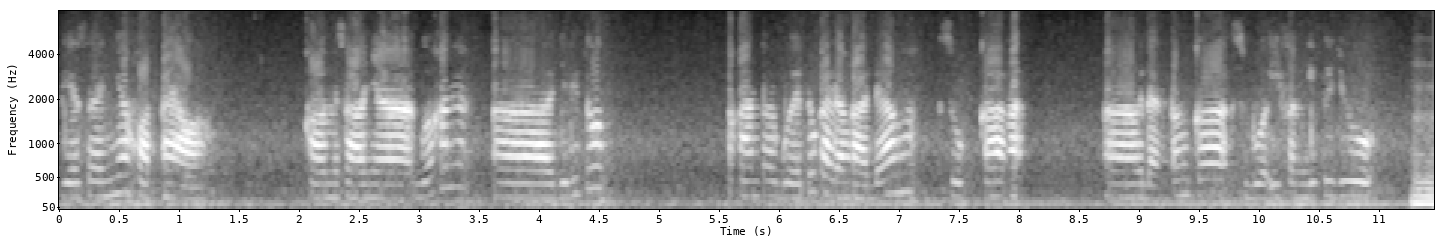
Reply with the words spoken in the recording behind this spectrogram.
biasanya hotel kalau misalnya gue kan eh, jadi tuh kantor gue itu kadang-kadang suka eh, datang ke sebuah event gitu Ju Hmm.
